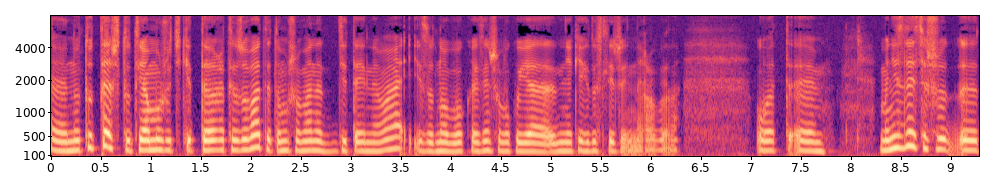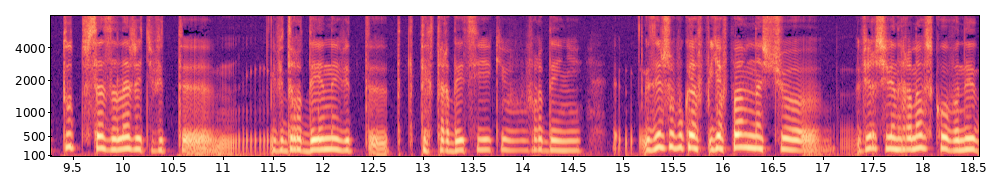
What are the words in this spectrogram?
Е, ну тут теж тут я можу тільки теоретизувати, тому що в мене дітей немає, і з одного боку, і з іншого боку, я ніяких досліджень не робила. От, е, Мені здається, що е, тут все залежить від від родини, від тих традицій, які в родині. З іншого боку, я, впевнена, що вірші Вінграновського, вони,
